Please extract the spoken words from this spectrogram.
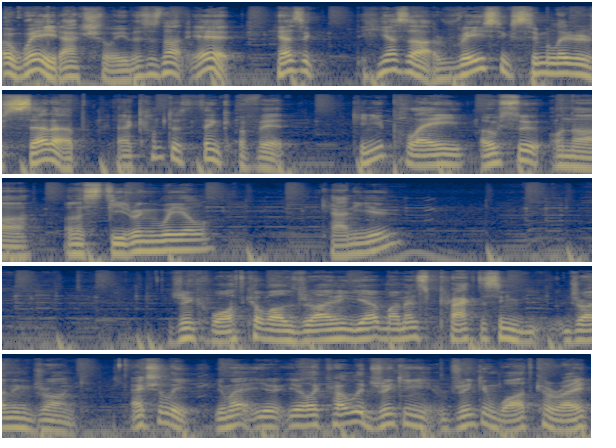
Oh wait, actually, this is not it. He has a he has a racing simulator setup. Uh, come to think of it, can you play Osu on a on a steering wheel? Can you? Drink vodka while driving? Yeah, my man's practicing driving drunk. Actually, you might you're, you're like probably drinking drinking vodka, right?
